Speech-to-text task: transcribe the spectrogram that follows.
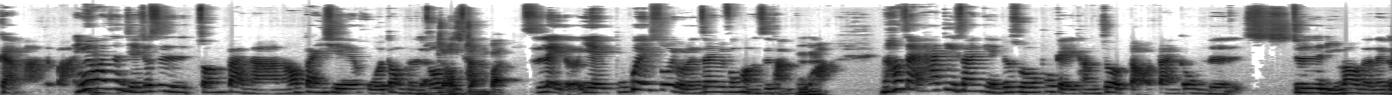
干嘛的吧？因为万圣节就是装扮啊，然后办一些活动，可能捉主要是装扮，之类的，也不会说有人在那边疯狂吃糖果啊。然后再来他第三点就说不给糖就捣蛋，跟我们的就是礼貌的那个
